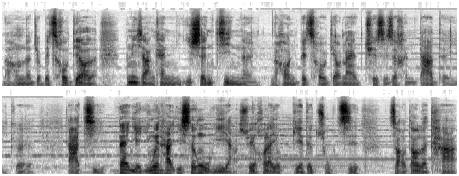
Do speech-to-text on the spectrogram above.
然后呢就被抽掉了。那你想想看，你一身技能，然后你被抽掉，那确实是很大的一个打击。但也因为他一身武艺啊，所以后来有别的组织找到了他，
